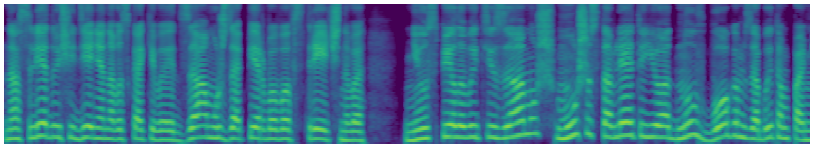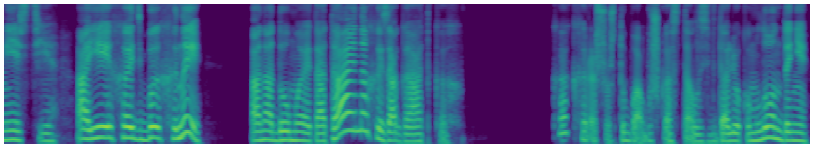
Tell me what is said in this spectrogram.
на следующий день она выскакивает замуж за первого встречного — не успела выйти замуж, муж оставляет ее одну в богом забытом поместье, а ей хоть бы хны, она думает о тайнах и загадках. Как хорошо, что бабушка осталась в далеком Лондоне,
